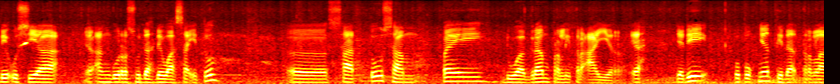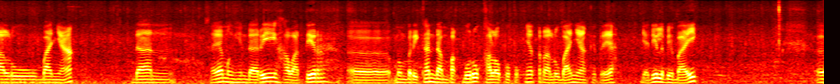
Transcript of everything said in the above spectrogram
di usia ya, anggur sudah dewasa itu e, 1 sampai 2 gram per liter air ya. Jadi pupuknya tidak terlalu banyak dan saya menghindari khawatir e, memberikan dampak buruk kalau pupuknya terlalu banyak gitu ya. Jadi lebih baik e,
